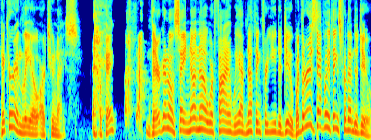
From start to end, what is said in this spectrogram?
Kicker and Leo are too nice. Okay. they're going to say, no, no, we're fine. We have nothing for you to do. But there is definitely things for them to do.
